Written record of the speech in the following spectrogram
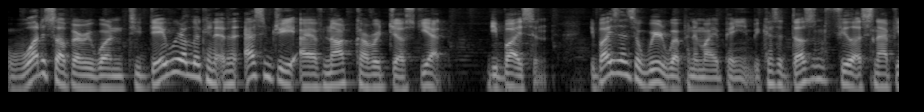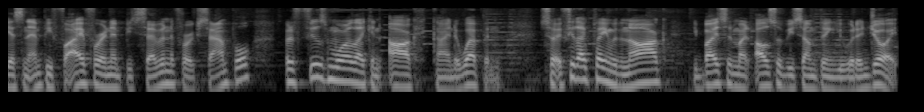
What is up everyone, today we are looking at an SMG I have not covered just yet, the Bizon. The Bizon is a weird weapon in my opinion because it doesn't feel as snappy as an MP5 or an MP7 for example, but it feels more like an AUG kind of weapon. So if you like playing with an AUG, the Bizon might also be something you would enjoy.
